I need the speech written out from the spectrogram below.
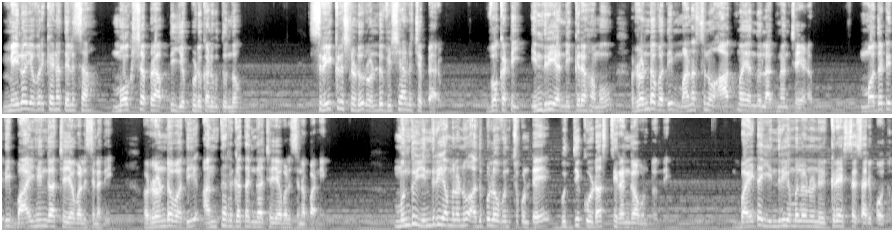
మీలో ఎవరికైనా తెలుసా? మోక్ష ప్రాప్తి ఎప్పుడు కలుగుతుందో? శ్రీకృష్ణుడు రెండు విషయాలు చెప్పారు. ఒకటి ఇంద్రియ నిగ్రహము రెండవది మనస్సును ఆత్మయందు లగ్నం చేయడం. మొదటిది బాహ్యంగా చేయవలసినది రెండవది అంతర్గతంగా చేయవలసిన పని. ముందు ఇంద్రియములను అదుపులో ఉంచుకుంటే బుద్ధి కూడా స్థిరంగా ఉంటుంది. బయట ఇంద్రియములను నిగ్రహిస్తే సరిపోదు.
